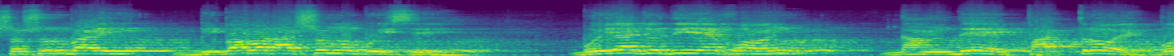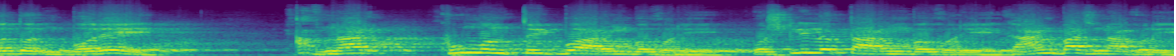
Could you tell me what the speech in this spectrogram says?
শ্বশুর বাড়ি বিবাহর আসন বইছে। বইয়া যদি এখন দাম দে পাত্র বদন, বরে, আপনার কুমন্তব্য আরম্ভ করে, অশ্লীলতা আরম্ভ করে, গান বাজনা করে,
